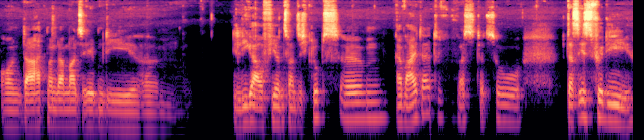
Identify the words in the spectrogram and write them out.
Und da hat man damals eben die, ähm, die Liga auf 24 Clubs ähm, erweitert, was dazu, das ist für die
